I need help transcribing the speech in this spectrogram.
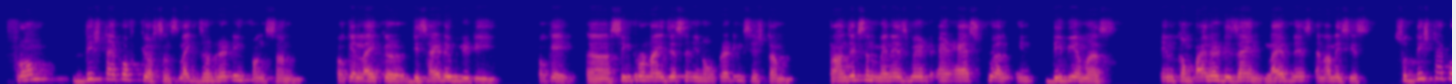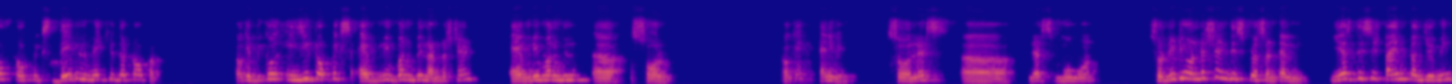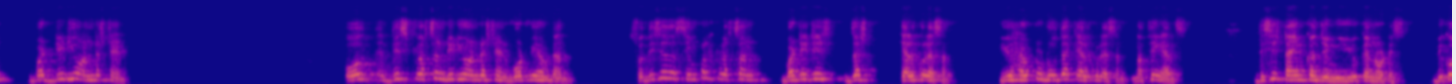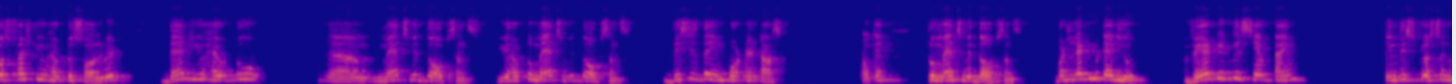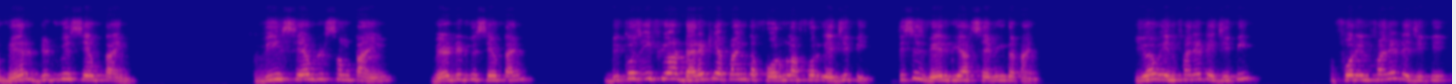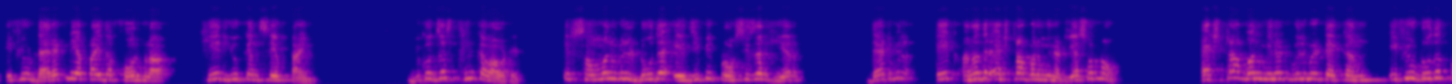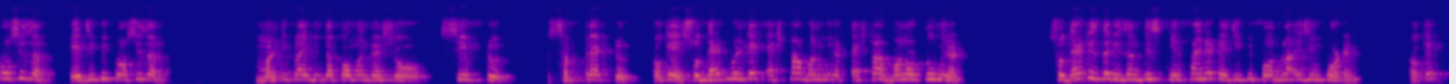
from this type of questions like generating function, okay like uh, decidability okay uh, synchronization in operating system transaction management and SQL in DBMS, in compiler design, liveness analysis. So this type of topics, they will make you the topper. Okay, because easy topics, everyone will understand, everyone will uh, solve. Okay, anyway, so let's uh, let's move on. So did you understand this question? Tell me. Yes, this is time consuming, but did you understand? All this question, did you understand what we have done? So this is a simple question, but it is just calculation. You have to do the calculation, nothing else. This is time consuming, you can notice. Because first you have to solve it, then you have to um, match with the options. You have to match with the options. This is the important task, okay, to match with the options. But let me tell you, where did we save time? In this question, where did we save time? We saved some time. Where did we save time? Because if you are directly applying the formula for AGP, this is where we are saving the time. You have infinite AGP. For infinite AGP, if you directly apply the formula, here you can save time. Because just think about it. If someone will do the AGP procedure here, that will take another extra one minute. Yes or no? Extra one minute will be taken if you do the procedure, AGP procedure. Multiply with the common ratio, shift, subtract. Okay so that will take extra one minute extra one or two minute. So that is the reason this infinite agp formula is important. Okay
